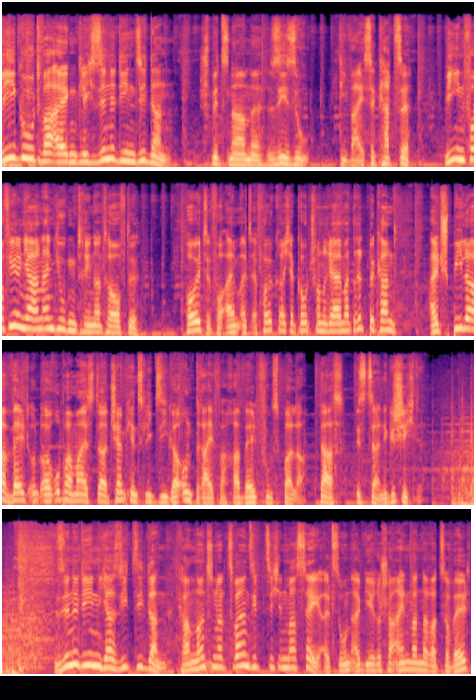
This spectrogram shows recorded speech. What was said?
Wie gut war eigentlich Sinedin Sidan? Spitzname Sisu, die weiße Katze, wie ihn vor vielen Jahren ein Jugendtrainer taufte. Heute vor allem als erfolgreicher Coach von Real Madrid bekannt, als Spieler, Welt- und Europameister, Champions League-Sieger und dreifacher Weltfußballer. Das ist seine Geschichte. Zinedine Yazid Zidane kam 1972 in Marseille als Sohn algerischer Einwanderer zur Welt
